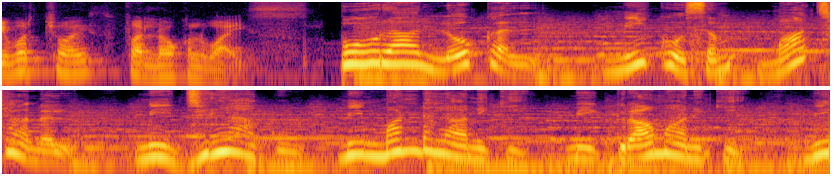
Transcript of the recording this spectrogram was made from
your choice for local voice Pura local మీకోసం మా ఛానల్ మీ జిల్లాకు మీ మండలానికి మీ గ్రామానికి మీ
